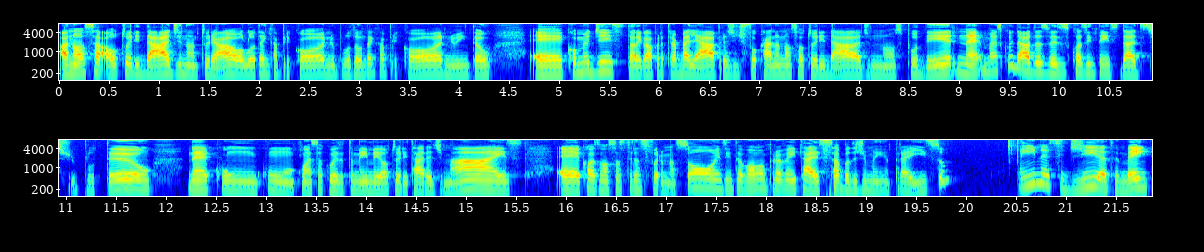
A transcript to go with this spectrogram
a nossa autoridade natural. A Lua tá em Capricórnio, Plutão tá em Capricórnio. Então, é, como eu disse, tá legal para trabalhar, para a gente focar na nossa autoridade, no nosso poder, né? Mas cuidado às vezes com as intensidades de Plutão, né? Com, com, com essa coisa também meio autoritária demais, é, com as nossas transformações. Então, vamos aproveitar esse sábado de manhã para isso. E nesse dia também,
